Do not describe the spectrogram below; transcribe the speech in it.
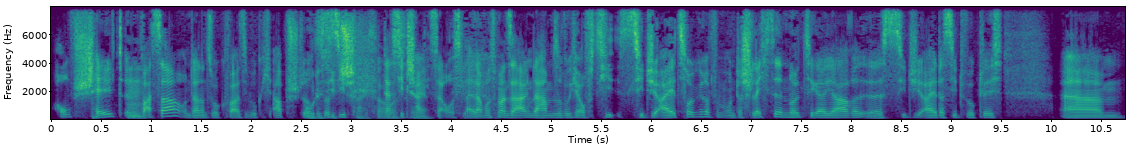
aufschellt im mhm. Wasser und dann so quasi wirklich abstürzt. Oh, das, das, sieht scheiße das aus. sieht scheiße aus, leider muss man sagen. Da haben sie wirklich auf CGI zurückgegriffen und das schlechte 90er Jahre äh, CGI, das sieht wirklich ähm,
